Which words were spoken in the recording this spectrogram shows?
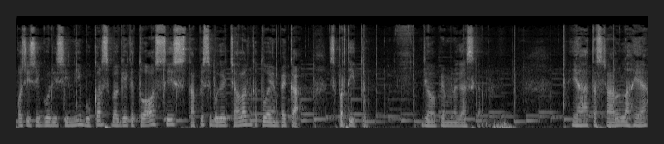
posisi gue di sini bukan sebagai ketua OSIS, tapi sebagai calon ketua MPK. Seperti itu. Jawabnya menegaskan. Ya, terserah lu lah ya,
